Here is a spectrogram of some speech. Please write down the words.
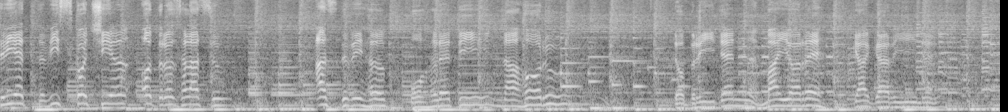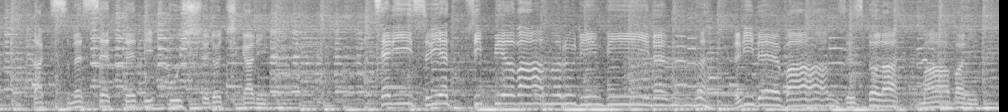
svět vyskočil od rozhlasu a zdvihl pohledy nahoru. Dobrý den, majore Gagaríne, tak jsme se tedy už dočkali. Celý svět připil vám rudým vínem, lidé vám ze zdola mávali.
